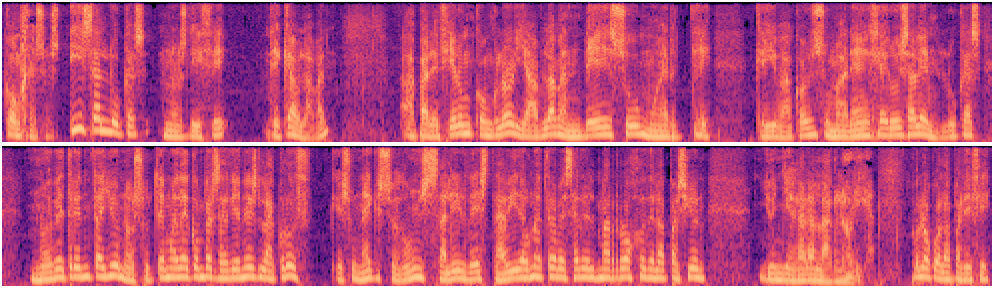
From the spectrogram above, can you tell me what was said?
con Jesús. Y San Lucas nos dice de qué hablaban. Aparecieron con gloria, hablaban de su muerte que iba a consumar en Jerusalén. Lucas 9:31. Su tema de conversación es la cruz, que es un éxodo, un salir de esta vida, un atravesar el mar rojo de la pasión y un llegar a la gloria. Con lo cual aparece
